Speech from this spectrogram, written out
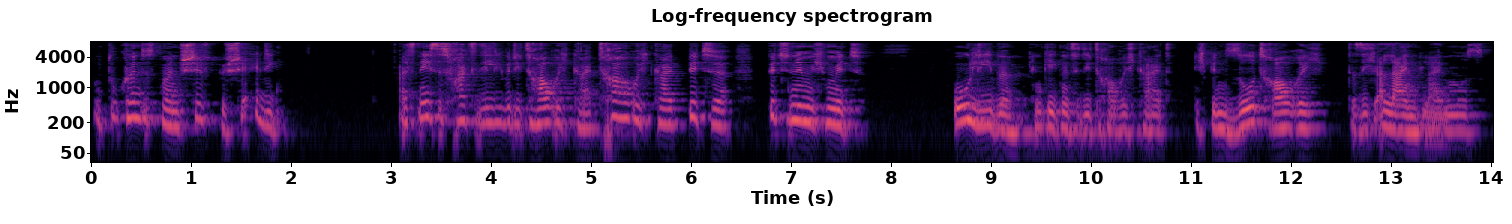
und du könntest mein Schiff beschädigen. Als nächstes fragte die Liebe die Traurigkeit. Traurigkeit, bitte, bitte nimm mich mit. O Liebe, entgegnete die Traurigkeit, ich bin so traurig, dass ich allein bleiben muss.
